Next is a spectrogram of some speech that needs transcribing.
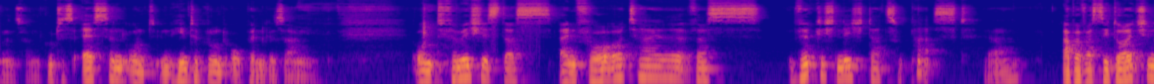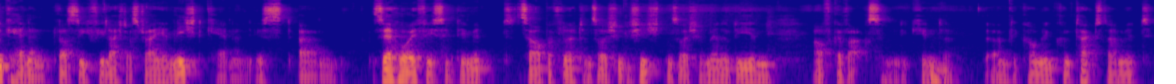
und so ein gutes Essen und im Hintergrund Operngesang. Und für mich ist das ein Vorurteil, was wirklich nicht dazu passt. Ja. Aber was die Deutschen kennen, was sie vielleicht Australier nicht kennen, ist ähm, sehr häufig sind die mit Zauberflöten, solchen Geschichten, solchen Melodien aufgewachsen, die Kinder. Ähm, die kommen in Kontakt damit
